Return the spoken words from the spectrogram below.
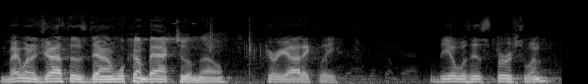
You might want to jot those down. We'll come back to them though, periodically. We'll deal with his first one.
